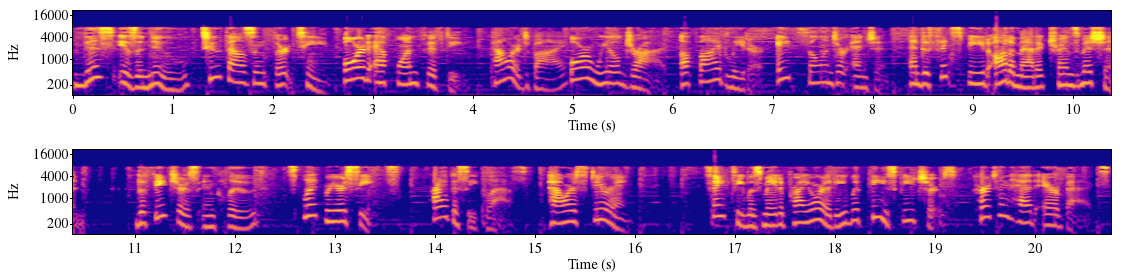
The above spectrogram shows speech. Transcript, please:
This is a new 2013 Ford F-150 powered by four-wheel drive, a 5-liter, 8-cylinder engine, and a 6-speed automatic transmission. The features include split rear seats, privacy glass, power steering. Safety was made a priority with these features. Curtain head airbags,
